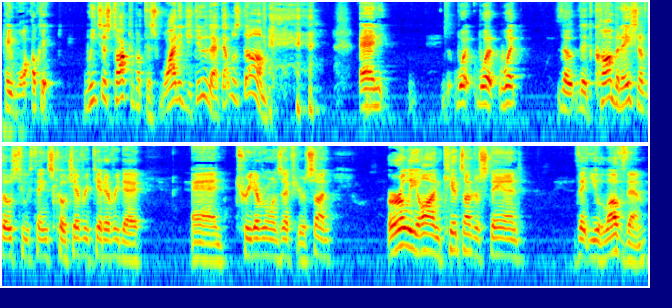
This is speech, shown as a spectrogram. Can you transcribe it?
hey, wh- okay, we just talked about this. Why did you do that? That was dumb. and what, what, what, the, the combination of those two things, coach every kid every day and treat everyone as if you're your son. Early on, kids understand that you love them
